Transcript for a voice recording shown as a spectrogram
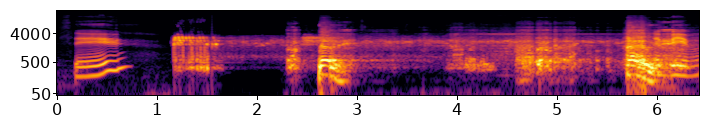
Sì. Nelly. È vivo.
